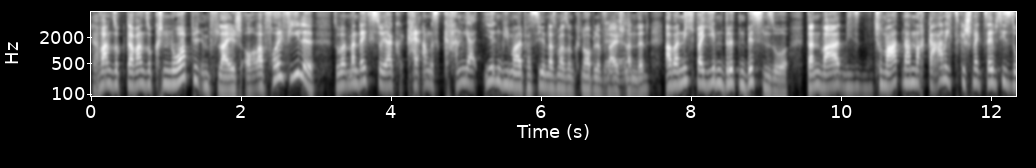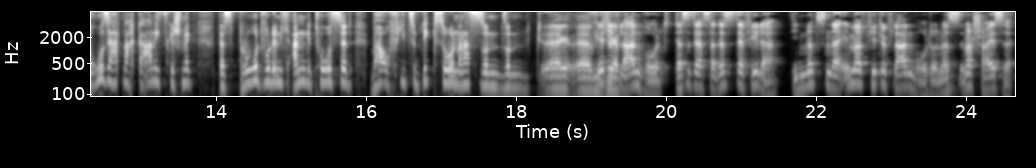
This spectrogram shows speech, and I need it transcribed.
Da waren so, da waren so Knorpel im Fleisch auch, aber voll viele. So, man, man denkt sich so, ja, keine Ahnung, es kann ja irgendwie mal passieren, dass mal so ein Knorpel im Fleisch ja. landet. Aber nicht bei jedem dritten Bissen so. Dann war, die Tomaten haben nach gar nichts geschmeckt, selbst die Soße hat nach gar nichts geschmeckt. Das Brot wurde nicht angetoastet, war auch viel zu dick so und dann hast du so ein, so ein, äh, ähm, Viertel Fladenbrot, das ist, das, das ist der Fehler. Die nutzen da immer Viertel Fladenbrote und das ist immer scheiße.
